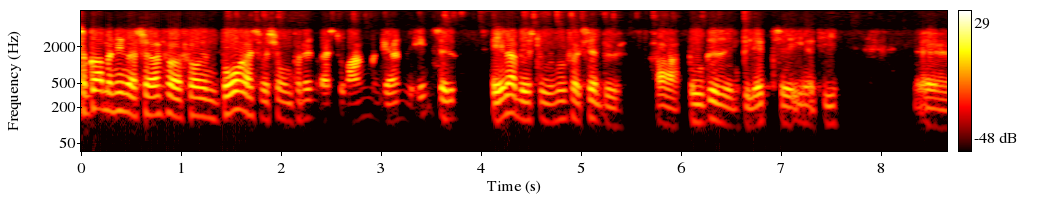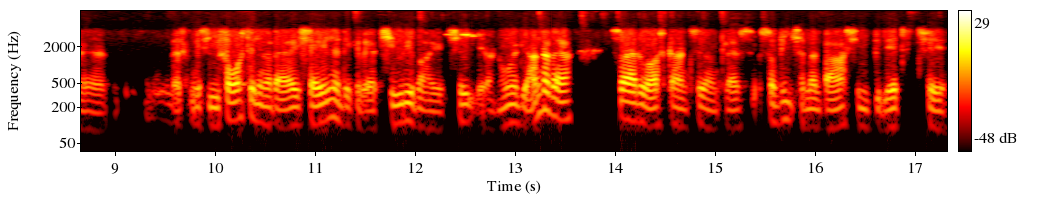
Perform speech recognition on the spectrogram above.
så går man ind og sørger for at få en bordreservation på den restaurant, man gerne vil ind til. Eller hvis du nu for eksempel har booket en billet til en af de øh, hvad skal man sige, forestillinger, der er i salene, det kan være Tivoli Varieté eller nogle af de andre der, så er du også garanteret en plads. Så viser man bare sin billet til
